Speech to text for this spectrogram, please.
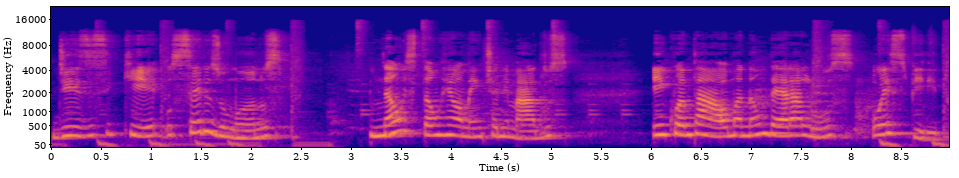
diz-se que os seres humanos não estão realmente animados enquanto a alma não der à luz o espírito,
